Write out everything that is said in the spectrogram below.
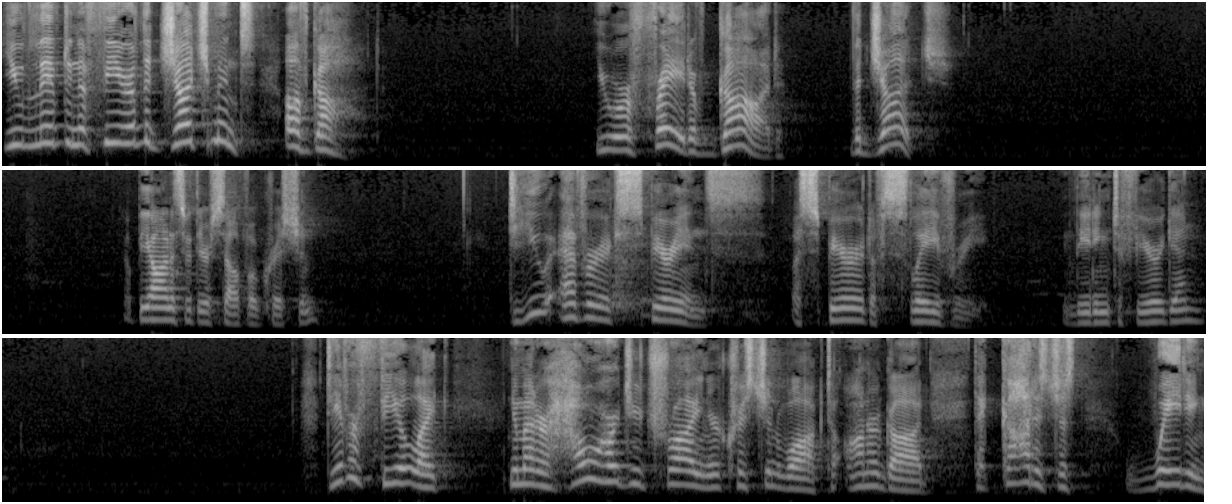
You lived in the fear of the judgment of God. You were afraid of God, the judge. Be honest with yourself, O Christian. Do you ever experience a spirit of slavery leading to fear again? Do you ever feel like no matter how hard you try in your Christian walk to honor God, that God is just waiting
